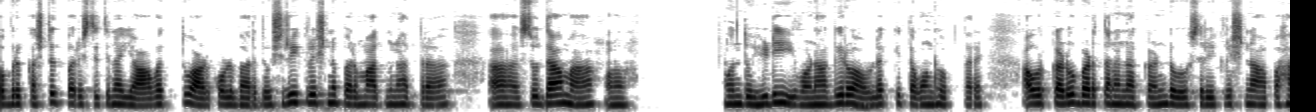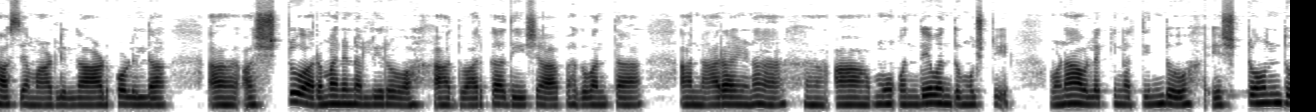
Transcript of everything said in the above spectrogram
ಒಬ್ರ ಕಷ್ಟದ ಪರಿಸ್ಥಿತಿನ ಯಾವತ್ತೂ ಆಡ್ಕೊಳ್ಬಾರ್ದು. ಶ್ರೀಕೃಷ್ಣ ಪರಮಾತ್ಮನ ಹತ್ರ ಸುಧಾಮ ಒಂದು ಹಿಡಿ ಒಣಗಿರೋ ಅವಲಕ್ಕಿ ತಗೊಂಡು ಹೋಗ್ತಾರೆ. ಅವ್ರ ಕಡು ಬಡತನನ ಕಂಡು ಶ್ರೀಕೃಷ್ಣ ಅಪಹಾಸ್ಯ ಮಾಡಲಿಲ್ಲ ಆಡ್ಕೊಳ್ಳಿಲ್ಲ ಅಷ್ಟು ಅರಮನೆಯಲ್ಲಿರೋ ಆ ದ್ವಾರಕಾಧೀಶ, ಭಗವಂತ, ಆ ನಾರಾಯಣ ಆ ಮು, ಒಂದೇ ಒಂದು ಮುಷ್ಟಿ ಒಣ ಅವಲಕ್ಕಿನ ತಿಂದು ಎಷ್ಟೊಂದು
